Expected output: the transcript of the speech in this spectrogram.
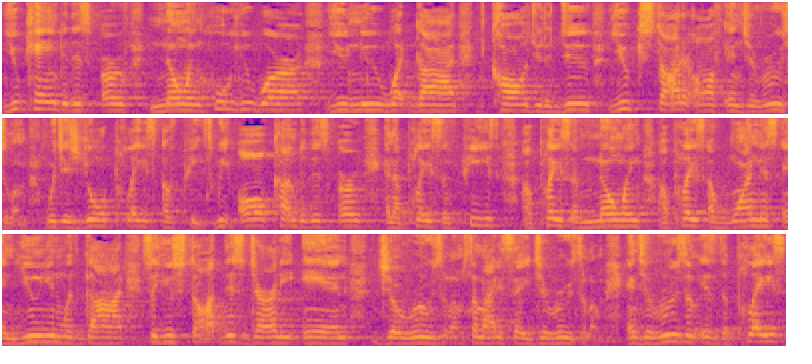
You came to this earth knowing who you were, you knew what God called you to do. You started off in Jerusalem, which is your place of peace. We all come to this earth in a place of peace, a place of knowing, a place of oneness and union with God. So you start this journey in Jerusalem. Somebody say Jerusalem. And Jerusalem is the place,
